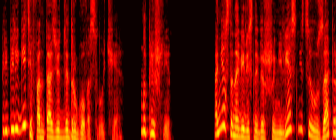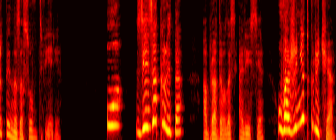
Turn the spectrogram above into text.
Приберегите фантазию для другого случая. Мы пришли. Они остановились на вершине лестницы у запертой на засов двери. — О, здесь закрыто! — обрадовалась Алисия. — У вас же нет ключа?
